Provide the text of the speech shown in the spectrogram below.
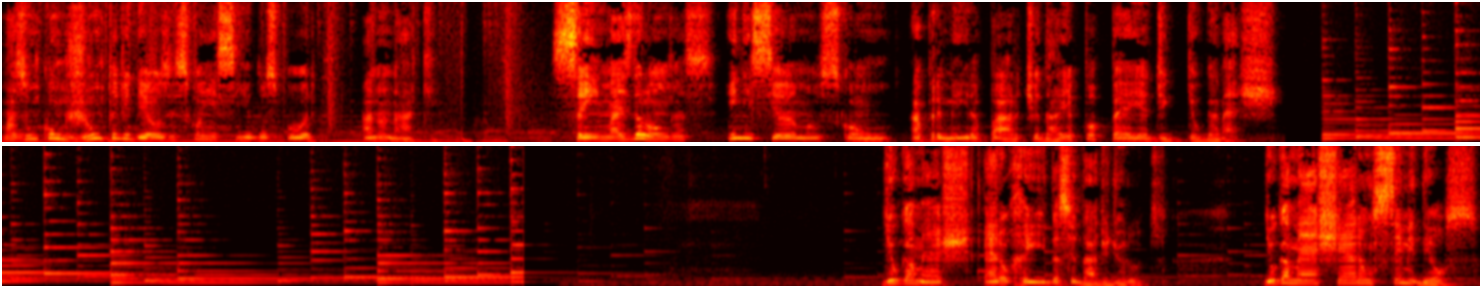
mas um conjunto de deuses conhecidos por Anunnaki. Sem mais delongas, iniciamos com a primeira parte da epopeia de Gilgamesh. Gilgamesh era o rei da cidade de Uruk. Gilgamesh era um semideus,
